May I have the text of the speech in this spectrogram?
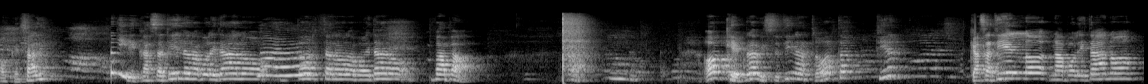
Ok, sali. Vuol dire casatello napoletano, torta napoletano, papà. Ok, bravissimo, tira un'altra volta. Tira. Casatiello napoletano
